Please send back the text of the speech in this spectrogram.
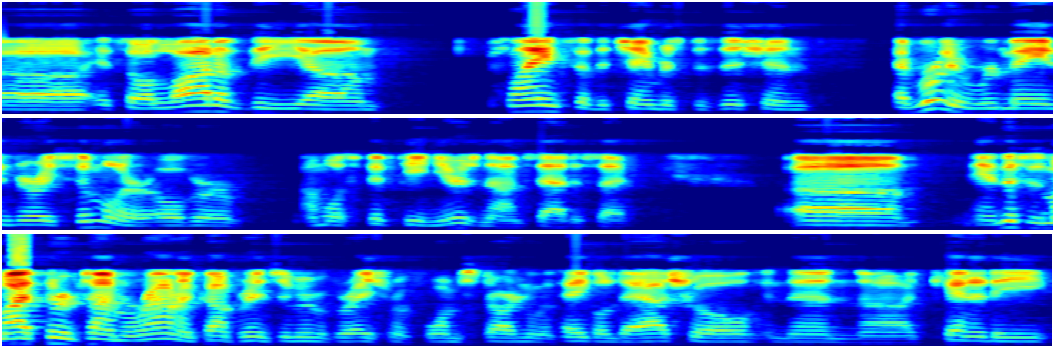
and so a lot of the um, planks of the chamber's position have really remained very similar over almost 15 years now, I'm sad to say. Um, and this is my third time around on comprehensive immigration reform, starting with Hagel Daschle and then uh, Kennedy,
